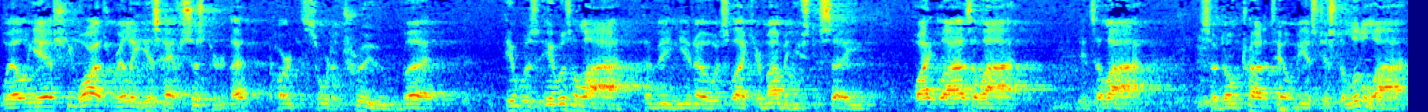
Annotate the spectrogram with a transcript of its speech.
Well, yes, she was really his half sister. That part is sort of true, but it was it was a lie. I mean, you know, it's like your mama used to say, "White lie's a lie. It's a lie." So don't try to tell me it's just a little lie.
